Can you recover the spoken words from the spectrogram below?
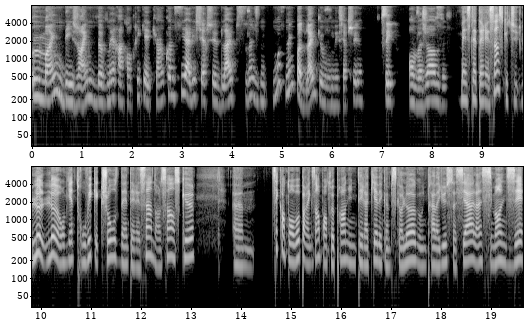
eux-mêmes des gènes de venir rencontrer quelqu'un, comme si aller chercher de l'aide. Puis souvent, je dis, moi, c'est même pas de l'aide que vous venez chercher. C'est, on va jaser. Mais c'est intéressant ce que tu... Là, là, on vient de trouver quelque chose d'intéressant dans le sens que... Euh, sais, quand on va, par exemple, entreprendre une thérapie avec un psychologue ou une travailleuse sociale, hein, Simone disait,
